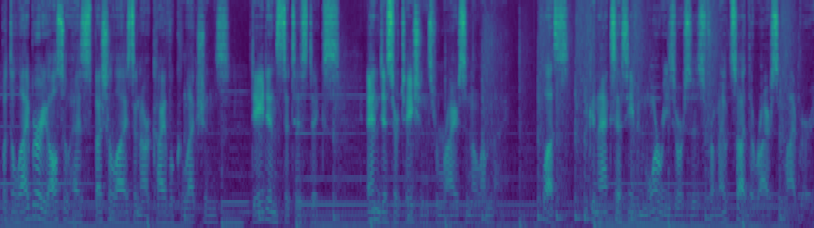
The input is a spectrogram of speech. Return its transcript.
But the library also has specialized in archival collections, data and statistics, and dissertations from Ryerson alumni. Plus, you can access even more resources from outside the Ryerson Library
